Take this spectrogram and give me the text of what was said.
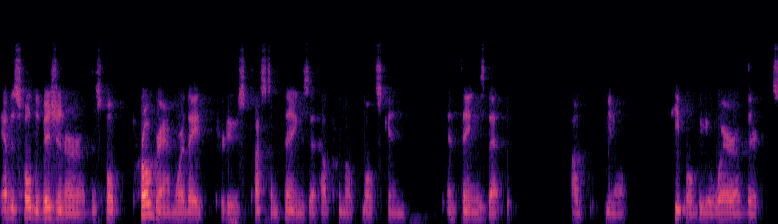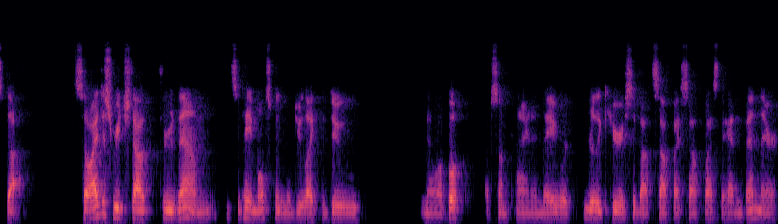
they have this whole division or this whole program where they produce custom things that help promote Moleskine and things that help you know people be aware of their stuff. So I just reached out through them and said, "Hey, Moleskine, would you like to do you know a book of some kind?" And they were really curious about South by Southwest. They hadn't been there.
